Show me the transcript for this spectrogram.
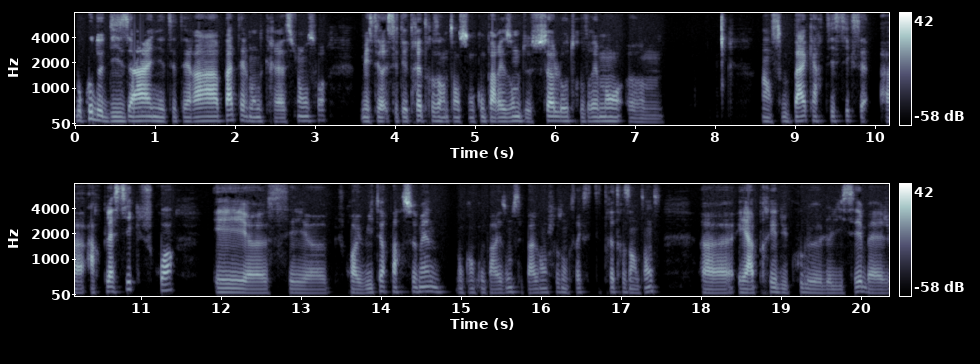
beaucoup de design, etc. Pas tellement de création en soi, mais c'était très très intense. En comparaison de seul autre vraiment euh, un bac artistique, c'est euh, art plastique, je crois, et euh, c'est euh, je crois 8 heures par semaine. Donc en comparaison, c'est pas grand chose. Donc c'est vrai que c'était très très intense. Euh, et après, du coup, le, le lycée, ben,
